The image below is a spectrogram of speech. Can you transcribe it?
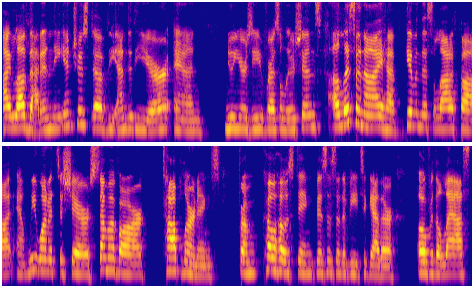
I love that. In the interest of the end of the year and New Year's Eve resolutions, Alyssa and I have given this a lot of thought, and we wanted to share some of our top learnings from co hosting Business of the V together over the last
